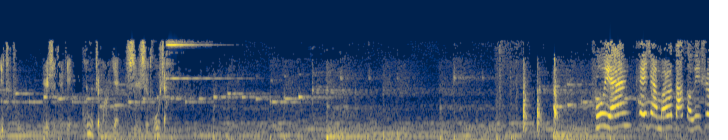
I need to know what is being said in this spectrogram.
疑之处，于是决定控制马燕实施突审。服务员。开一下门，打扫卫生。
